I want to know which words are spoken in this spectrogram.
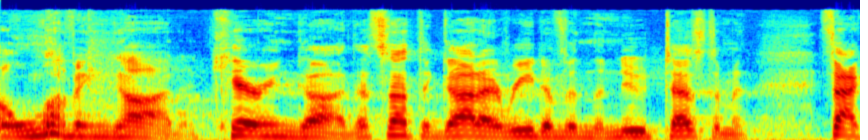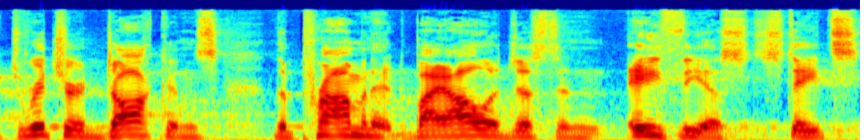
a, loving God, a caring God? That's not the God I read of in the New Testament. In fact, Richard Dawkins, the prominent biologist and atheist, states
